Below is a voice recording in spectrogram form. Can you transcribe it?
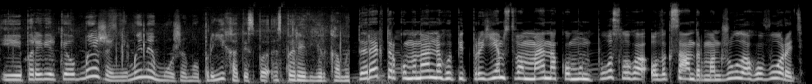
і перевірки обмежені, ми не можемо приїхати з перевірками. Директор комунального підприємства Мена Комунпослуга Олександр Манжула говорить,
